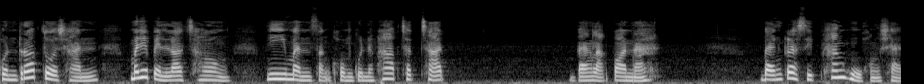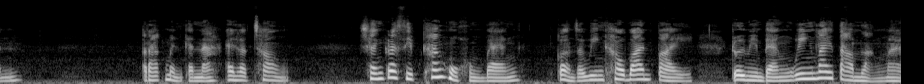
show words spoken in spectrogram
คนรอบตัวฉันไม่ได้เป็นลอดช่อง นี่มันสังคมคุณภาพชัดๆ แบงค์รักปอนนะ แบงค์กระซิบข้างหูของฉัน รักเหมือนกันนะ ไอ้ลอดช่อง ฉันกระซิบข้างหูของแบงค์ก่อนจะวิ่งเข้าบ้านไป โดยมีแบงค์วิ่งไล่ตามหลังมา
